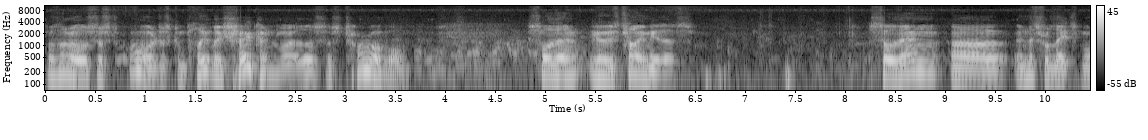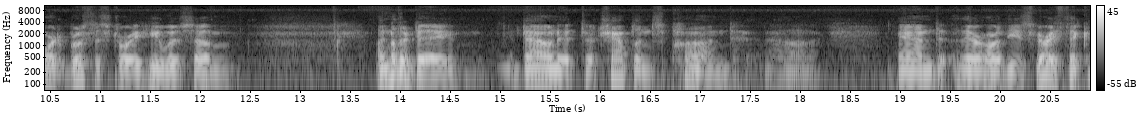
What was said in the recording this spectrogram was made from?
So then I was just, oh, just completely shaken by this. It's terrible. So then he was telling me this. So then, uh, and this relates more to Bruce's story, he was um, another day down at uh, Champlin's Pond. Uh, and there are these very thick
